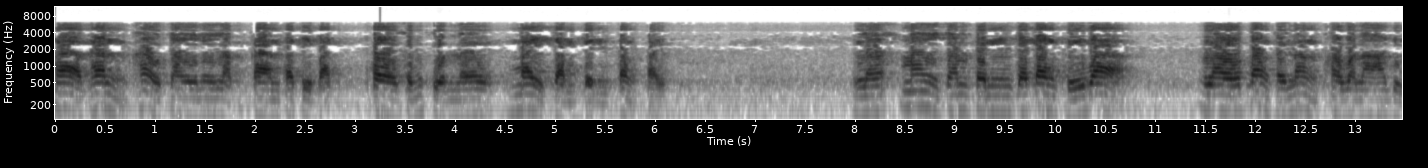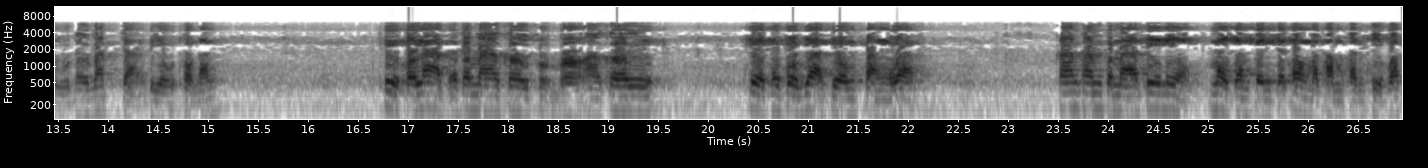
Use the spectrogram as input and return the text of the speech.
ถ้าท่านเข้าใจในหลักการปฏิบัติ พอสมควรแล้วไม่จำเป็นต้องไป และไม่จำเป็นจะต้องถือว่าเราต้องไปนั่งภาวนาอยู่ในวัดอย่างเดียวเท่านั้น ที่โคราชอาตมาเคยบอกเคยเทศให้พวกญาติโยมฟังว่า การทำสมาธิเนี่ย ไม่จำเป็นจะต้องมาทำกันที่วัด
